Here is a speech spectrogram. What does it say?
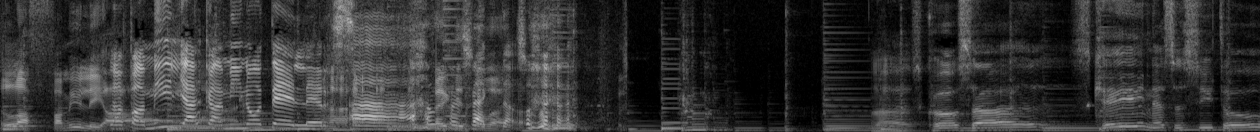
La familia. La familia Camino Tellers. Ah, Thank you so perfecto. Las cosas que necesito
